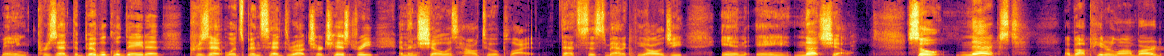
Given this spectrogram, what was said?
meaning present the biblical data, present what's been said throughout church history, and then show us how to apply it. That's systematic theology in a nutshell. So, next, about Peter Lombard.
